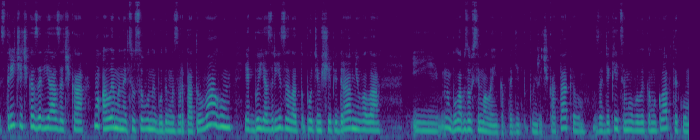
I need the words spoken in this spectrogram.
стрічечка, зав'язочка. Ну, але ми на цю сову не будемо звертати увагу. Якби я зрізала, то потім ще підравнювала. І ну, була б зовсім маленька тоді книжечка. Так, завдяки цьому великому клаптику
